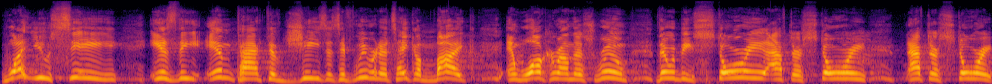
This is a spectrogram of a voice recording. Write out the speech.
what you see is the impact of Jesus. If we were to take a mic and walk around this room, there would be story after story after story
